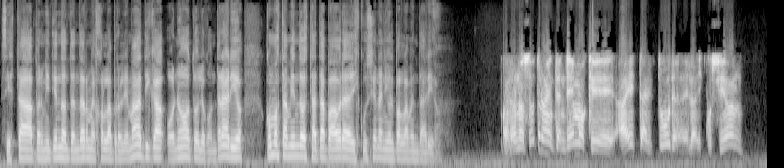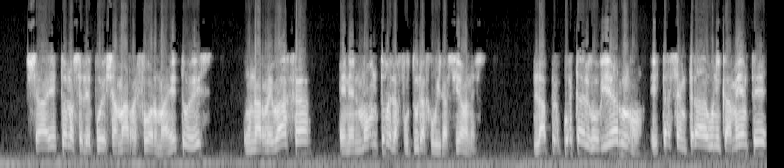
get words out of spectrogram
si está permitiendo entender mejor la problemática o no, todo lo contrario. ¿Cómo están viendo esta etapa ahora de discusión a nivel parlamentario? Bueno, nosotros entendemos que a esta altura de la discusión ya esto no se le puede llamar reforma, esto es una rebaja en el monto de las futuras jubilaciones. La propuesta del gobierno está centrada únicamente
